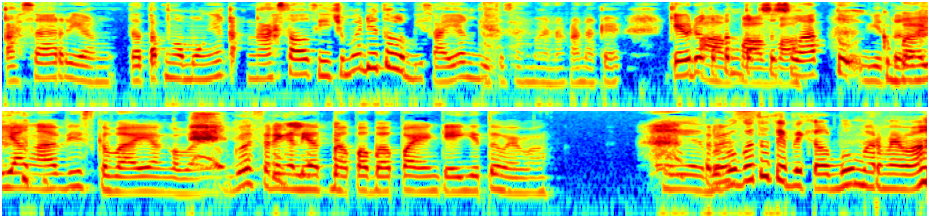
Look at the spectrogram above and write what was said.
kasar yang tetap ngomongnya ngasal sih cuma dia tuh lebih sayang gitu sama anak-anaknya. Kayak udah kepentok sesuatu gitu. Kebayang abis kebayang kebayang. Gue sering ngeliat bapak-bapak yang kayak gitu memang Iya, Terus... bapak gue tuh tipikal boomer memang.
